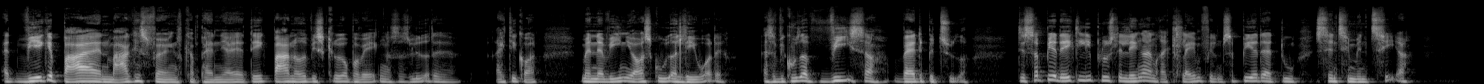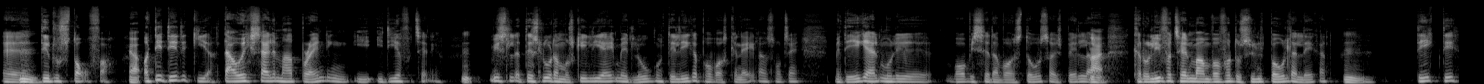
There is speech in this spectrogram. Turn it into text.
at vi ikke bare er en markedsføringskampagne, det er ikke bare noget, vi skriver på væggen, og så lyder det rigtig godt, men at vi egentlig også går ud og lever det. Altså, vi går ud og viser, hvad det betyder. Det, så bliver det ikke lige pludselig længere en reklamefilm, så bliver det, at du sentimenterer øh, mm. det, du står for. Ja. Og det er det, det giver. Der er jo ikke særlig meget branding i, i de her fortællinger. Mm. Vi, det slutter måske lige af med et logo. Det ligger på vores kanaler og sådan noget. Men det er ikke alt muligt, hvor vi sætter vores dåser i spil. Og, kan du lige fortælle mig om, hvorfor du synes, Bold er lækkert? Mm. Det er ikke det.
